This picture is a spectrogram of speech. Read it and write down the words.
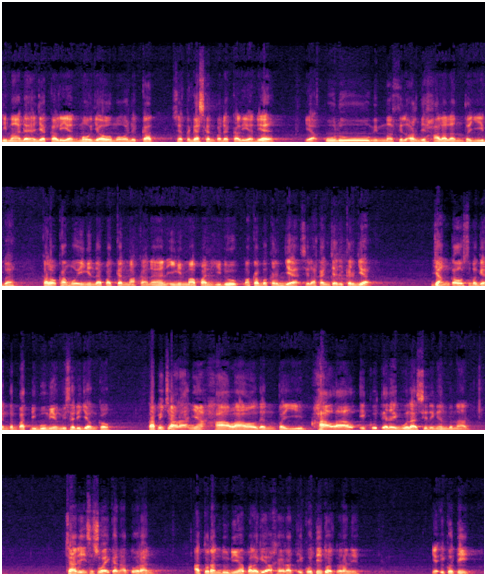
di mana aja kalian, mau jauh mau dekat, saya tegaskan pada kalian ya. Ya kulu mimma fil ardi halalan tayyibah. Kalau kamu ingin dapatkan makanan, ingin mapan hidup, maka bekerja, silahkan cari kerja. Jangkau sebagian tempat di bumi yang bisa dijangkau. Tapi caranya halal dan tayyib. Halal, ikuti regulasi dengan benar. Cari sesuaikan aturan aturan dunia apalagi akhirat ikuti itu aturannya ya ikuti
